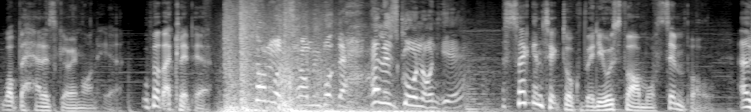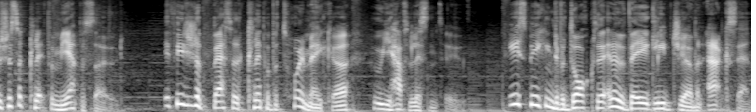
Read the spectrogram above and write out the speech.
what the hell is going on here? We'll put that clip here. Someone tell me what the hell is going on here? The second TikTok video is far more simple, and it was just a clip from the episode it featured a better clip of a toy maker who you have to listen to. He's speaking to the Doctor in a vaguely German accent.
